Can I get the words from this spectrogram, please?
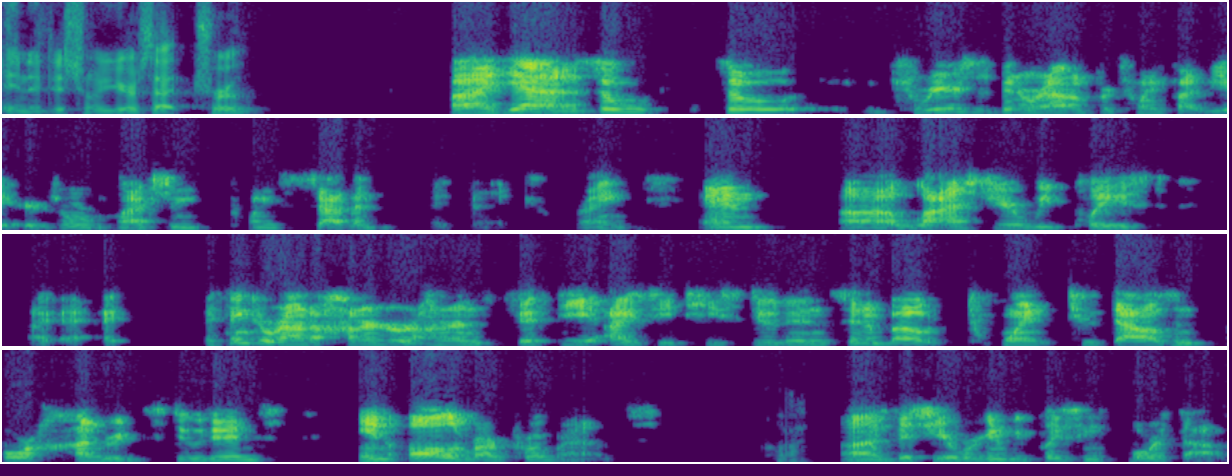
in additional years. Is that true? Uh, yeah. So, so careers has been around for 25 years, or actually 27, I think, right? And uh, last year we placed, I, I, I, think, around 100 or 150 ICT students and about 2,400 students in all of our programs. Uh, this year we're going to be placing 4,000.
